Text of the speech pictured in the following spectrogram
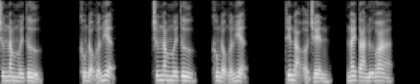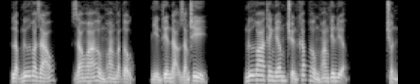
chương năm mươi b ố không động ấn hiện. Chương năm mươi b ố không động ấn hiện. Thiên đạo ở trên, nay ta nữ hoa, lập nữ hoa giáo giáo hóa hồng hoang và tộc, nhìn thiên đạo giám chi. Nữ hoa thanh âm truyền khắp hồng hoang thiên địa. Chuẩn.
